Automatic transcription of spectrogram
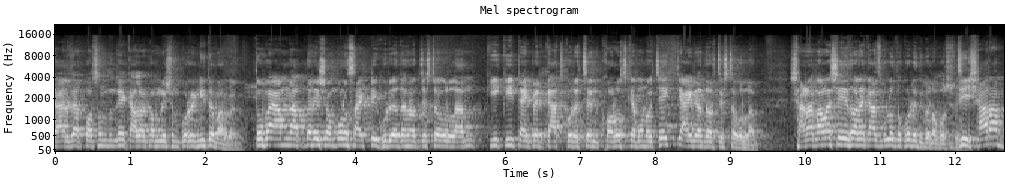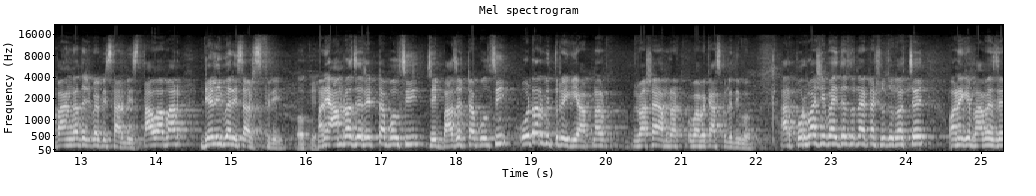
যার যার পছন্দ অনুযায়ী কালার কম্বিনেশন করে নিতে পারবেন। তো ভাই আমরা আপনার এই সম্পূর্ণ সাইটটি ঘুরে দেখানোর চেষ্টা করলাম। কি কি টাইপের কাজ করেছেন খরচ কেমন হচ্ছে একটি আইডিয়া দেওয়ার চেষ্টা করলাম। সারা বাংলাদেশে এই ধরনের কাজগুলো তো করে দিবেন অবশ্যই। জি সারা বাংলাদেশ ব্যাপী সার্ভিস তাও আবার ডেলিভারি চার্জ ফ্রি। ওকে। মানে আমরা যে রেটটা বলছি যে বাজেটটা বলছি ওটার ভিতরে গিয়ে আপনার বাসায় আমরা ওভাবে কাজ করে দিব। আর প্রবাসী ভাইদের জন্য একটা সুযোগ হচ্ছে অনেকে ভাবে যে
